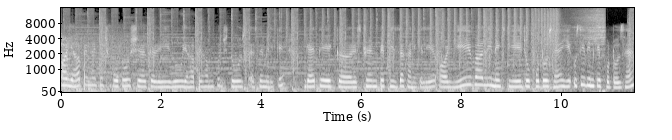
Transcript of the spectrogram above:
और यहाँ पे मैं कुछ फ़ोटो शेयर कर रही हूँ। यहाँ पे हम कुछ दोस्त ऐसे मिलके गए थे एक रेस्टोरेंट पे पिज़्ज़ा खाने के लिए। और ये वाली नेक्स्ट ये जो फ़ोटोज़ हैं, ये उसी दिन के फ़ोटोज़ हैं,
